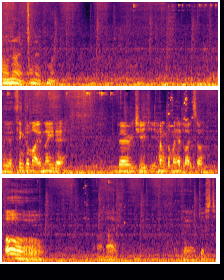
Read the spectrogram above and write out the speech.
Oh no, oh no, come on. Yeah, I think I might have made it. Very cheeky, haven't got my headlights on. Oh! Oh no. Okay, I've just,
